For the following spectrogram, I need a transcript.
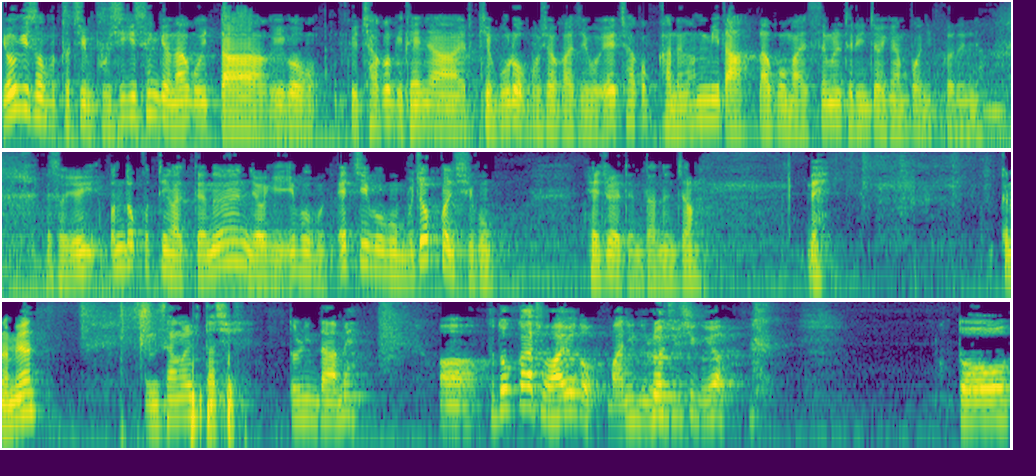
여기서부터 지금 부식이 생겨나고 있다. 이거 그 작업이 되냐 이렇게 물어보셔가지고 예 작업 가능합니다 라고 말씀을 드린 적이 한 번 있거든요. 그래서 여기 언더 코팅 할 때는 여기 이 부분 엣지 부분 무조건 시공 해줘야 된다는 점. 네. 그러면 영상을 다시 돌린 다음에 어, 구독과 좋아요도 많이 눌러주시고요. 또,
